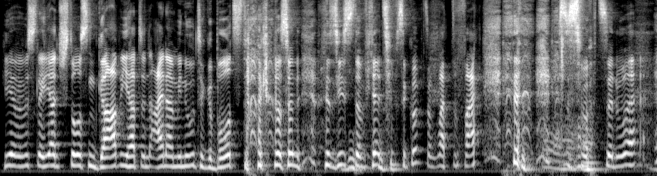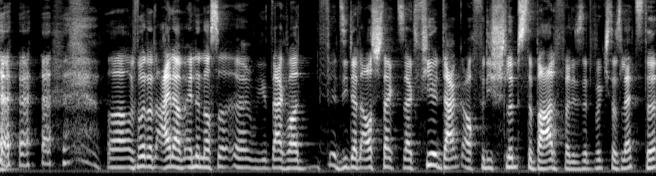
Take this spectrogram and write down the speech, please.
hier, wir müssen gleich anstoßen, Gabi hat in einer Minute Geburtstag oder so und du siehst dann, wie der Typ so guckt, so, what the fuck, es ist 14 Uhr. Oh, und wo dann einer am Ende noch so äh, sagt, war, sie dann aussteigt und sagt, vielen Dank auch für die schlimmste Bahnfahrt, die sind wirklich das Letzte.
